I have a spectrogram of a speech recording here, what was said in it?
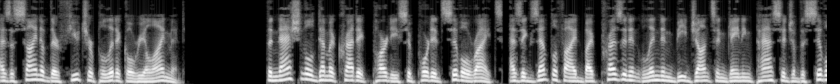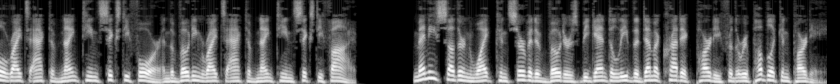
as a sign of their future political realignment. The National Democratic Party supported civil rights, as exemplified by President Lyndon B. Johnson gaining passage of the Civil Rights Act of 1964 and the Voting Rights Act of 1965. Many Southern white conservative voters began to leave the Democratic Party for the Republican Party.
